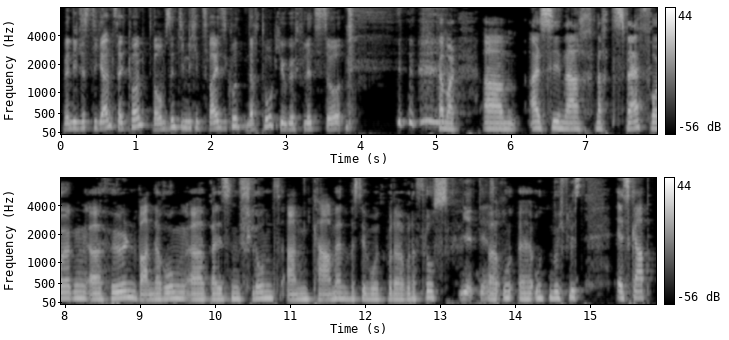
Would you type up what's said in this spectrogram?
Wenn die das die ganze Zeit konnten, warum sind die nicht in zwei Sekunden nach Tokio geflitzt so? Hör mal, ähm, als sie nach, nach zwei Folgen äh, Höhlenwanderung äh, bei diesem Schlund ankamen, weißt du, wo, wo, der, wo der Fluss Ja, der äh, un, äh, unten durchfließt, es gab,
